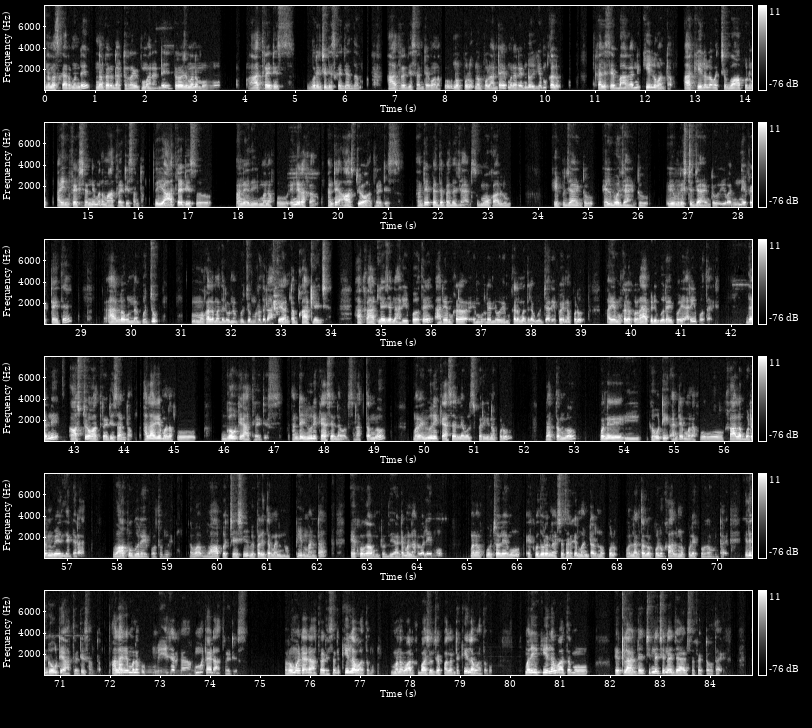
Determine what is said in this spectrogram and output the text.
నమస్కారం అండి. నా పేరు డాక్టర్ రవికుమార్ అండి. ఈరోజు మనము ఆథరైటిస్ గురించి డిస్కస్ చేద్దాం. ఆథరైటిస్ అంటే మనకు నొప్పులు నొప్పులు అంటే మన రెండు ఎముకలు కలిసే భాగాన్ని కీళ్ళు అంటాం. ఆ కీళ్ళలో వచ్చే వాపును ఆ ఇన్ఫెక్షన్ని మనం ఆథరైటిస్ అంటాం. ఈ ఆథరైటిస్ అనేది మనకు ఎన్ని రకాలు? అంటే ఆస్టియో ఆథరైటిస్ అంటే పెద్ద పెద్ద జాయింట్స్ మోకాళ్ళు హిప్ జాయింట్ ఎల్బో జాయింట్ ఈ వ్రిస్ట్ జాయింట్ ఇవన్నీ ఎఫెక్ట్ అయితే వాళ్ళలో ఉన్న గుజ్జు మొఖాల మధ్యలో ఉన్న గుజ్జు మృదులాస్తే అంటాం కాట్లేజ్ ఆ కాట్లేజ్ అని అరిగిపోతే ఆ ఎముకల ఎముక రెండు ఎముకల మధ్యలో గుజ్జు అరిగిపోయినప్పుడు ఆ ఎముకలకు ర్యాపిడ్ గురైపోయి అరిగిపోతాయి. దాన్ని ఆస్టియో ఆథరైటిస్ అంటాం. అలాగే మనకు గౌటి ఆథరైటిస్ అంటే యూరిక్ యాసిడ్ లెవెల్స్. రక్తంలో మన యూరిక్ యాసిడ్ లెవెల్స్ పెరిగినప్పుడు రక్తంలో కొన్ని ఈ గౌటి అంటే మనకు కాళ్ళ బొటన్ వేలు దగ్గర వాపు గురైపోతుంది. వాపు వచ్చేసి విపరీతమైన నొప్పి మంట ఎక్కువగా ఉంటుంది. అంటే మనం నడవలేము మనం కూర్చోలేము ఎక్కువ దూరం నడిచేసరికి మంటలు నొప్పులు ఒళ్ళంత నొప్పులు కాళ్ళ నొప్పులు ఎక్కువగా ఉంటాయి. ఇది గౌటి ఆథరైటిస్ అంటాం. అలాగే మనకు మేజర్గా రుమటాయిడ్ ఆథరైటిస్ రుమటాయిడ్ ఆథరైటిస్ అంటే కీళ్ళవాతము మన వాడుక భాషలో చెప్పాలంటే కీళ్ళవాతము మరి ఈ కీళ్ళవాతము ఎట్లా అంటే చిన్న చిన్న జాయింట్స్ ఎఫెక్ట్ అవుతాయి.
